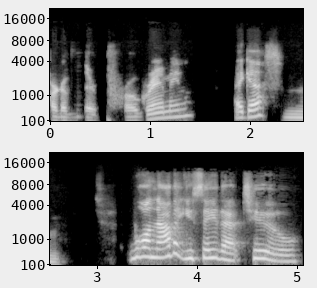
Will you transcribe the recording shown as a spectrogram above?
part of their programming i guess Mm. Well, now that you say that too,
